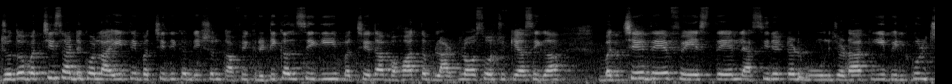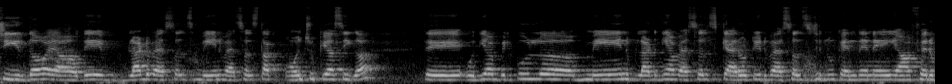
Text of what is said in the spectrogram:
ਜਦੋਂ ਬੱਚੀ ਸਾਡੇ ਕੋਲ ਆਈ ਤੇ ਬੱਚੀ ਦੀ ਕੰਡੀਸ਼ਨ ਕਾਫੀ ਕ੍ਰਿਟੀਕਲ ਸੀਗੀ, ਬੱਚੇ ਦਾ ਬਹੁਤ ਬਲੱਡ ਲਾਸ ਹੋ ਚੁੱਕਿਆ ਸੀਗਾ। ਬੱਚੇ ਦੇ ਫੇਸ ਤੇ ਲੈਸੀਰੇਟਡ ਵੂਨ ਜਿਹੜਾ ਕਿ ਬਿਲਕੁਲ ਚੀਰਦਾ ਹੋਇਆ ਉਹਦੇ ਬਲੱਡ ਵੈਸਲਸ ਮੇਨ ਵੈਸਲਸ ਤੱਕ ਪਹੁੰਚ ਚੁੱਕਿਆ ਸੀਗਾ। ਤੇ ਉਹਦੀਆਂ ਬਿਲਕੁਲ ਮੇਨ ਬਲੱਡ ਦੀਆਂ ਵੈਸਲਸ ਕੈਰੋਟਿਡ ਵੈਸਲਸ ਜਿਹਨੂੰ ਕਹਿੰਦੇ ਨੇ ਜਾਂ ਫਿਰ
